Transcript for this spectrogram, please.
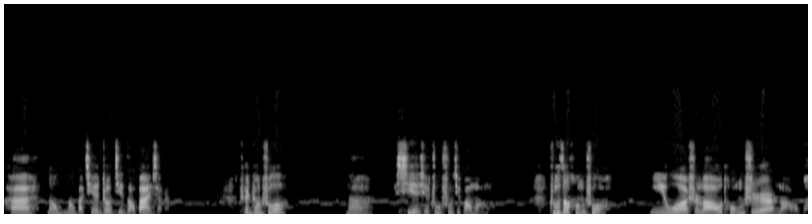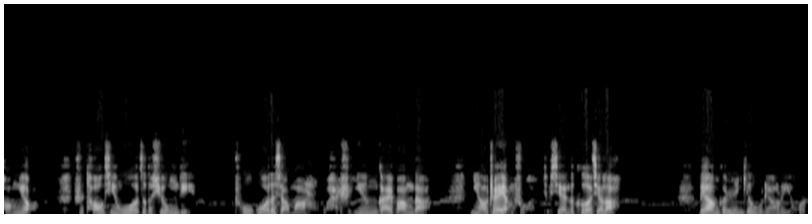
看能不能把签证尽早办下来。”陈诚说：“那……”谢谢朱书记帮忙。朱泽恒说：“你我是老同事、老朋友，是掏心窝子的兄弟，出国的小忙我还是应该帮的。你要这样说，就显得客气了。”两个人又聊了一会儿，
